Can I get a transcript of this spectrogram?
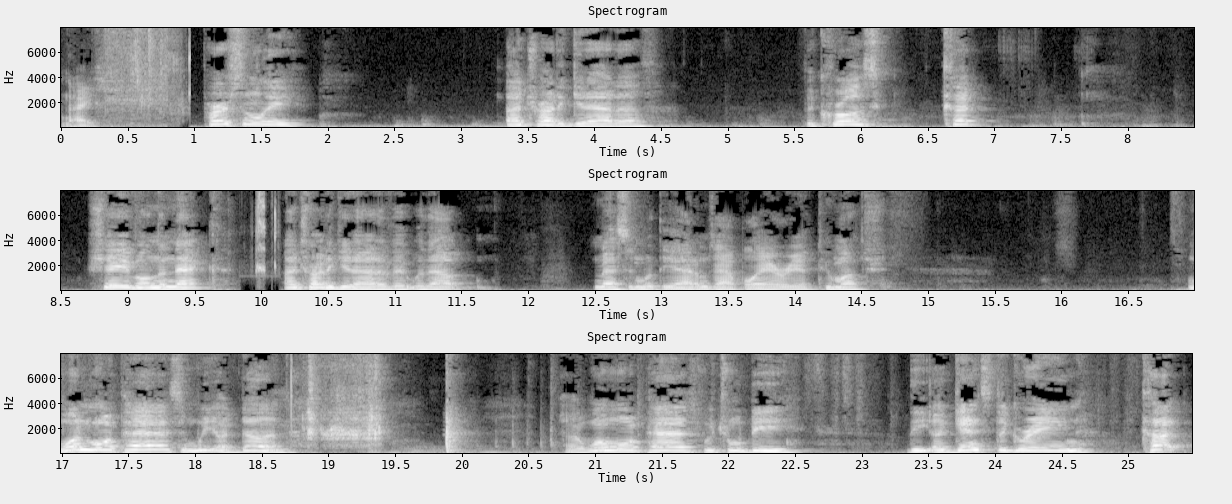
Nice. Personally, I try to get out of the cross cut shave on the neck. I try to get out of it without messing with the Adam's apple area too much. One more pass and we are done. Uh, one more pass, which will be the against the grain cut.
